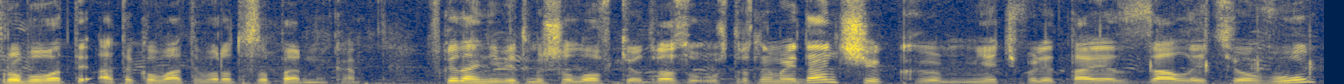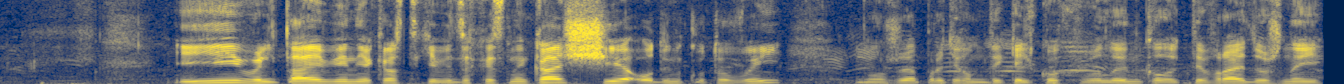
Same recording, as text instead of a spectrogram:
пробувати атакувати ворота суперника. Вкидання від мишоловки одразу у штрафний майданчик. М'яч вилітає за лицьову. І вилітає він якраз таки від захисника. Ще один кутовий. Ну, вже протягом декількох хвилин колектив райдужний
